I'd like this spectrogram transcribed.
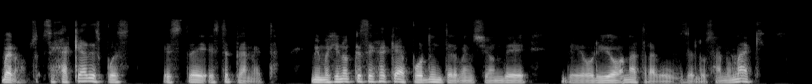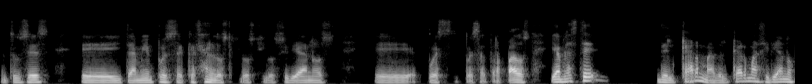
bueno, se hackea después este, este planeta. Me imagino que se hackea por la intervención de, de Orión a través de los Anunnaki. Entonces, eh, y también pues se quedan los, los, los sirianos eh, pues, pues atrapados. Y hablaste del karma, del karma siriano.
